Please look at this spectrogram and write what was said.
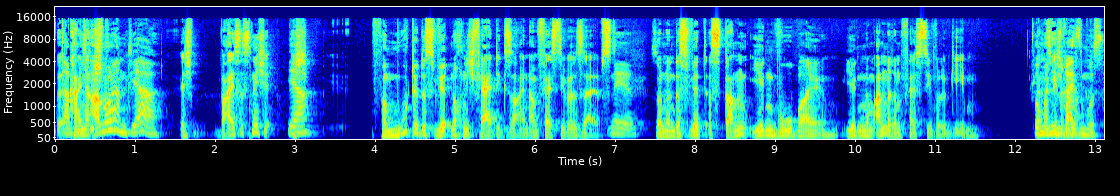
Da bin keine ich Ahnung. gespannt, ja. Ich weiß es nicht. Ja. Vermute, das wird noch nicht fertig sein am Festival selbst. Nee. Sondern das wird es dann irgendwo bei irgendeinem anderen Festival geben. Wo man hinreisen mal. muss.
